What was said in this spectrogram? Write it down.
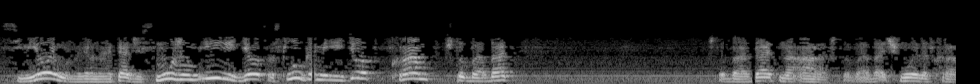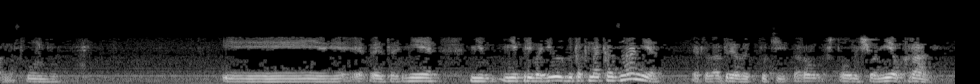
с семьей, наверное, опять же с мужем, и идет со слугами, идет в храм, чтобы отдать чтобы отдать на Ара, чтобы отдать Шмуэля в храм на службу. И это не, не, не приводилось бы как наказание, этот отрезок пути, что он еще не в храме.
